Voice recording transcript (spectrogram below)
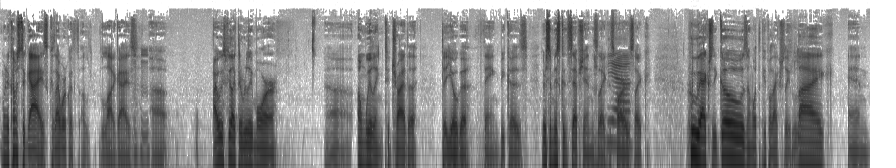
when it comes to guys, because I work with a lot of guys, Mhm. uh, I always feel like they're really more uh, unwilling to try the the yoga thing because there's some misconceptions, like as far as like who actually goes and what the people actually like, and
